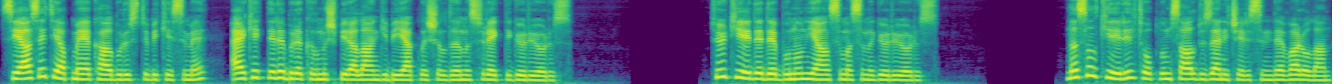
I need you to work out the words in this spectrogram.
Siyaset yapmaya kalburüstü bir kesime, erkeklere bırakılmış bir alan gibi yaklaşıldığını sürekli görüyoruz. Türkiye'de de bunun yansımasını görüyoruz. Nasıl ki eril toplumsal düzen içerisinde var olan,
